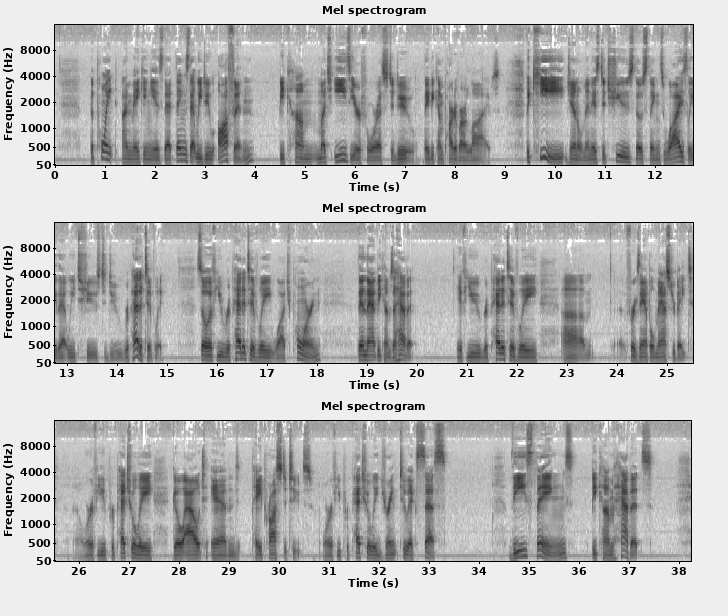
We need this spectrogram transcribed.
The point I'm making is that things that we do often become much easier for us to do, they become part of our lives. The key, gentlemen, is to choose those things wisely that we choose to do repetitively. So if you repetitively watch porn, then that becomes a habit. If you repetitively um, for example, masturbate, uh, or if you perpetually go out and pay prostitutes, or if you perpetually drink to excess, these things become habits.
